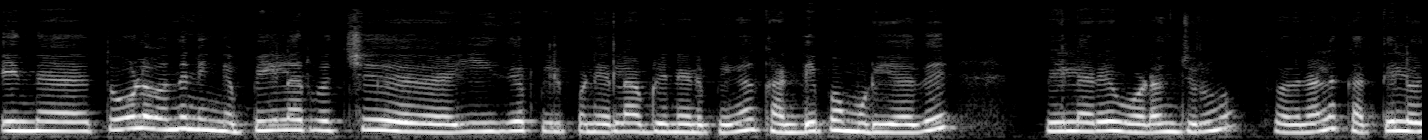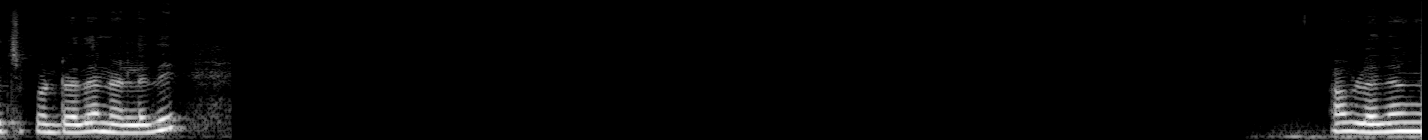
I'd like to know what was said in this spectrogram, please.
இந்த தோலை வந்து நீங்கள் பீலர் வச்சு ஈஸியாக பீல் பண்ணிடலாம் அப்படின்னு நினைப்பீங்க. கண்டிப்பாக முடியாது. பீலரே உடஞ்சிரும். ஸோ அதனால் கத்தியில் வச்சு பண்ணுறது தான் நல்லது. அவ்வளோதாங்க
